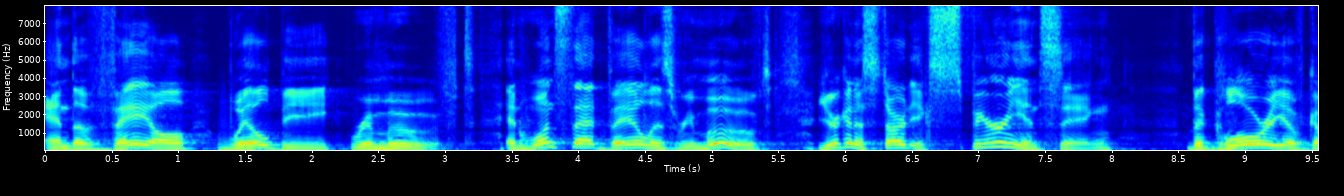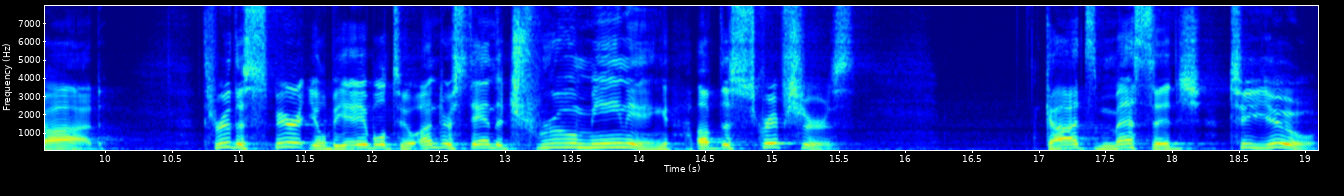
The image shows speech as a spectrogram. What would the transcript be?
and the veil will be removed. And once that veil is removed, you're going to start experiencing the glory of God. Through the Spirit, you'll be able to understand the true meaning of the Scriptures. God's message to you.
